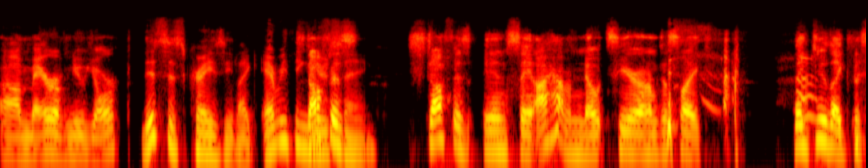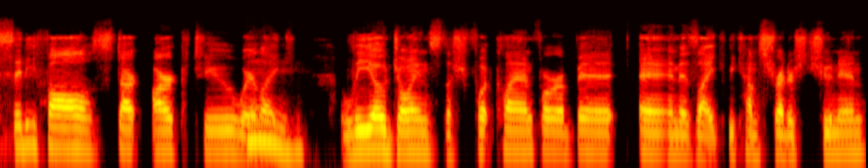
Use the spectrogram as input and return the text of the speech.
uh, mayor of New York. this is crazy. Like everything Stuff you're is- saying. Stuff is insane. I have notes here, and I'm just like, they do like the City Fall start arc too, where like Leo joins the Foot Clan for a bit and is like becomes Shredder's Chunin.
